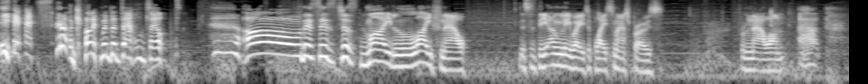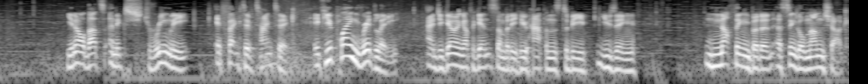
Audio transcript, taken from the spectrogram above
Yes! I got him with the down tilt. Oh, this is just my life now. This is the only way to play Smash Bros. from now on. Uh, you know, that's an extremely effective tactic. If you're playing Ridley and you're going up against somebody who happens to be using nothing but a, a single nunchuck,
